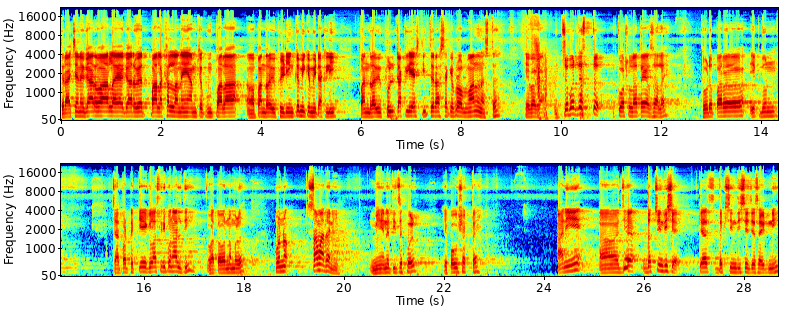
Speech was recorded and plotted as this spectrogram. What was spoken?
तर अचानक गारवा आला या गारव्यात पाला खाल्ला नाही. आमच्याकडून पाला पंधरावी फिल्डिंग कमी कमी टाकली. पंधरावी फुल टाकली असती तर असा काही प्रॉब्लेम आला नसतं. हे बघा जबरदस्त कोसला तयार झाला आहे थोडंफार एक दोन चार पाच टक्के एक ग्लासरी पण आली ती वातावरणामुळं. पण समाधानी मेहनतीचं फळ हे पाहू शकताय. आणि जे दक्षिण दिशा आहे त्याच दक्षिण दिशेच्या साईडनी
